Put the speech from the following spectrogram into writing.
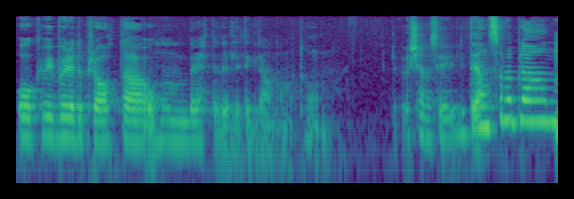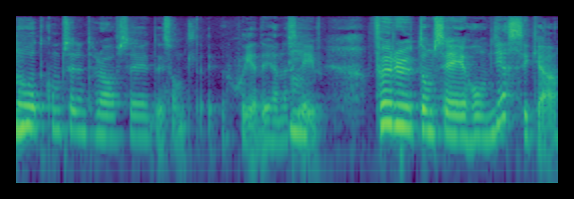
Och vi började prata och hon berättade lite grann om att hon känner sig lite ensam ibland Mm. och att kompisar inte hör av sig. Det är sånt skede i hennes liv. Förutom, säger hon, Jessica,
